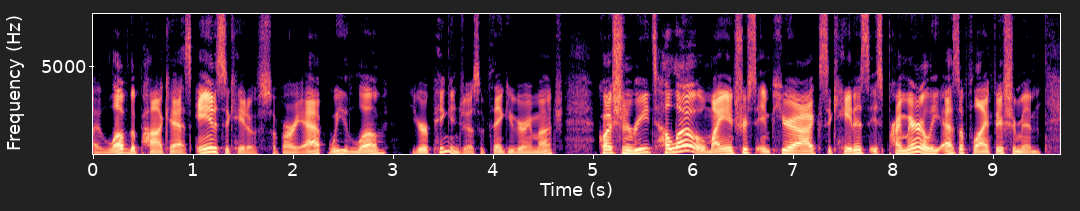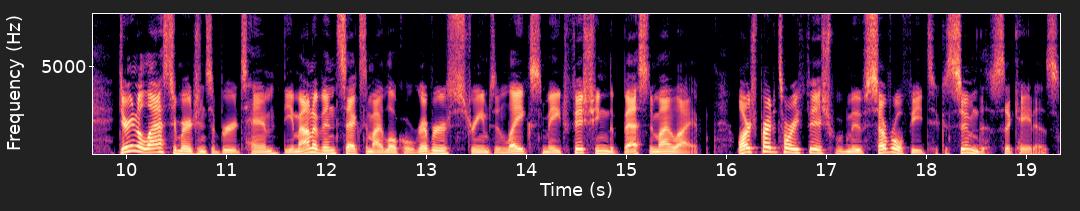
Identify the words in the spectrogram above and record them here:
I love the podcast and Cicada Safari app. We love your opinion, Joseph. Thank you very much. Question reads Hello, my interest in periodic cicadas is primarily as a fly fisherman. During the last emergence of Brood 10, the amount of insects in my local rivers, streams, and lakes made fishing the best in my life. Large predatory fish would move several feet to consume the cicadas.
